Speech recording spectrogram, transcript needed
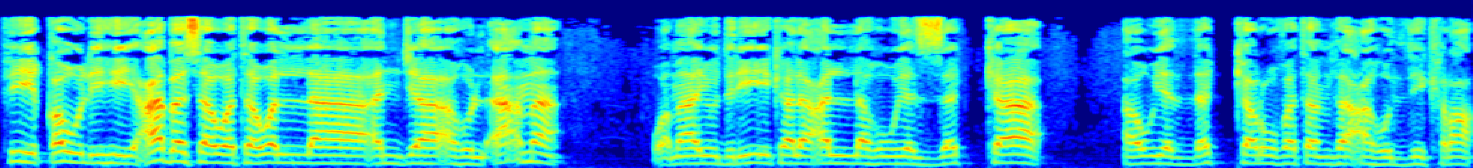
في قوله عبس وتولى أن جاءه الأعمى وما يدريك لعله يزكى أو يذكر فتنفعه الذكرى.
